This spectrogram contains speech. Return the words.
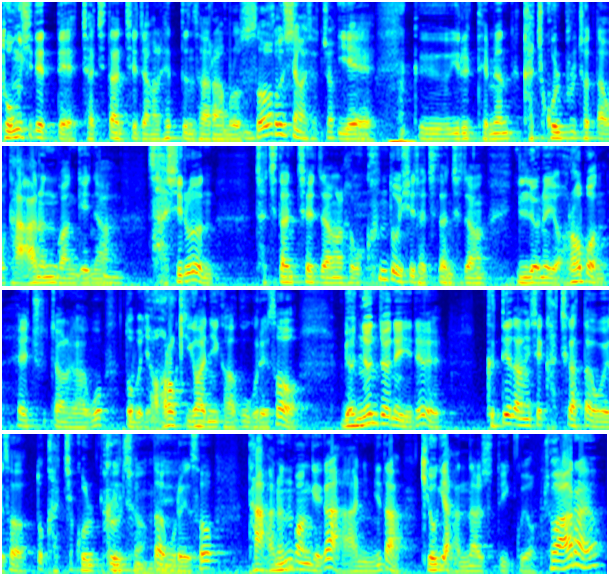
동시대 때 자치단체장을 했던 사람으로서 손시장하셨죠? 예, 그 이를테면 같이 골프를 쳤다고 다 아는 관계냐? 음. 사실은 자치단체장을 하고 큰 도시 자치단체장 일년에 여러 번 해외 출장을 가고 또 뭐 여러 기관이 가고 그래서 몇 년 전의 일을 그때 당시에 같이 갔다고 해서 또 같이 골프를 그렇죠. 쳤다고 예. 그래서 다 아는 관계가 아닙니다. 기억이 안 날 수도 있고요. 저 알아요.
